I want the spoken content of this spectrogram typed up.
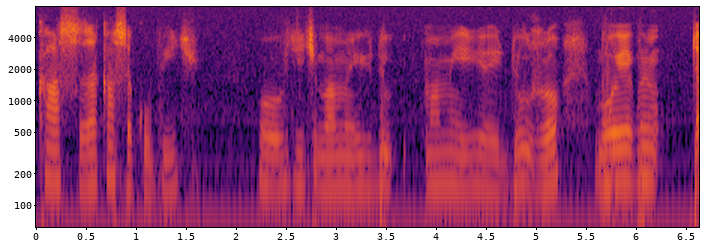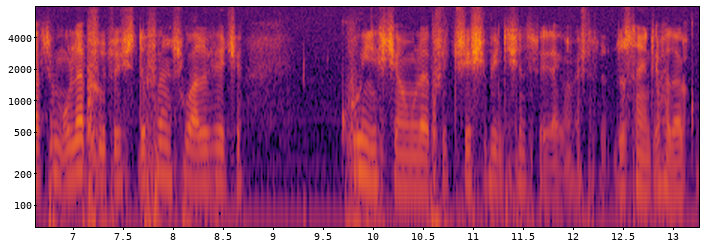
kas za kasę kupić, bo widzicie, mamy ich du mamy jej dużo, bo jakbym tak bym ulepszył coś z defensu, ale wiecie, Queen chciałem ulepszyć, 35 tysięcy, to jak nam jeszcze dostanie trochę darku.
